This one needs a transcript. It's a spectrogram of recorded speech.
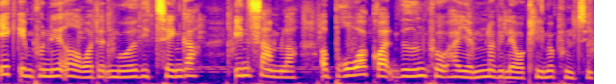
ikke imponeret over den måde, vi tænker, indsamler og bruger grøn viden på herhjemme, når vi laver klimapolitik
